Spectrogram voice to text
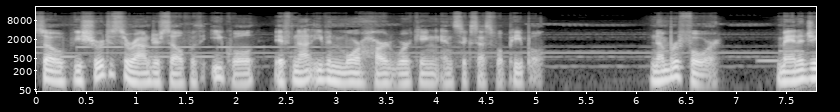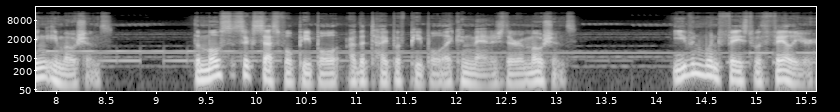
So be sure to surround yourself with equal, if not even more hardworking and successful people. Number 4. Managing emotions. The most successful people are the type of people that can manage their emotions. Even when faced with failure,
